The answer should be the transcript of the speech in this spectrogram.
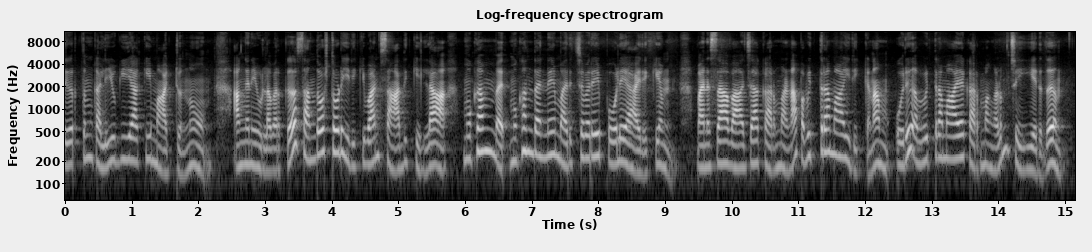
തീർത്തും കലിയുഗിയാക്കി മാറ്റുന്നു. അങ്ങനെയുള്ളവർക്ക് സന്തോഷത്തോടെ ഇരിക്കുവാൻ സാധിക്കില്ല. മുഖം മുഖം തന്നെ മരിച്ചവരെ പോലെ ആയിരിക്കും. മനസ്സാ വാച കർമ്മണ പവിത്രമായിരിക്കണം. ഒരു അപവിത്രമായ കർമ്മങ്ങളും ചെയ്യരുത്.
